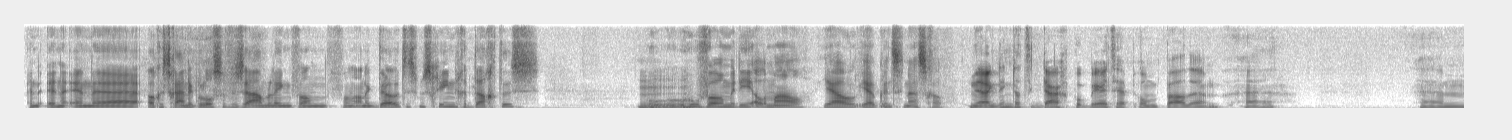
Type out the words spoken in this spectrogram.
En, en, en ogenschijnlijk losse verzameling van, van anekdotes misschien, gedachtes. Hoe, hoe, hoe vormen die allemaal jouw, jouw kunstenaarschap? Ja, ik denk dat ik daar geprobeerd heb om bepaalde. eh, ehm,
